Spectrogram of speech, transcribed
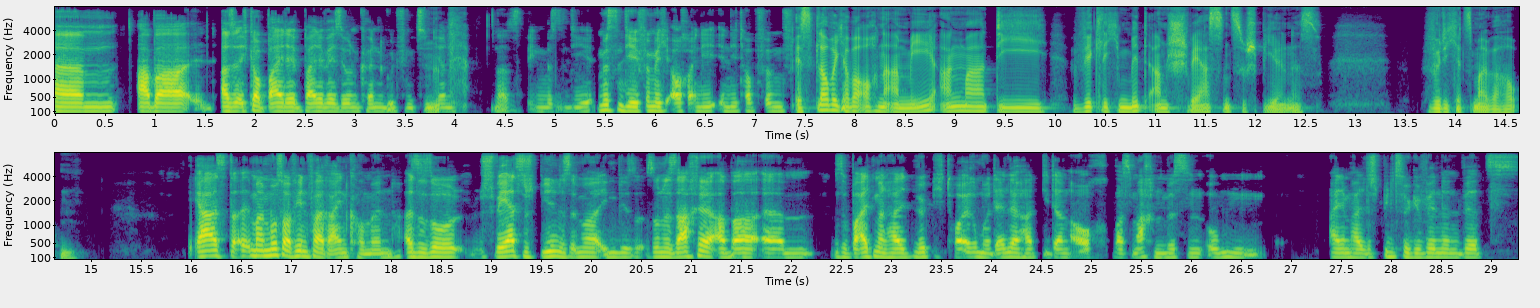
Ja. Ähm, aber also, ich glaube, beide beide Versionen können gut funktionieren. Ne, deswegen müssen die müssen die für mich auch in die in die Top 5. Ist, glaube ich, aber auch 'ne Armee, Angmar, die wirklich mit am schwersten zu spielen ist. Würde ich jetzt mal behaupten. Ja, es man muss auf jeden Fall reinkommen. Also, so schwer zu spielen ist immer irgendwie so so 'ne Sache, aber, ähm, sobald man halt wirklich teure Modelle hat, die dann auch was machen müssen, um einem halt das Spiel zu gewinnen, wird's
